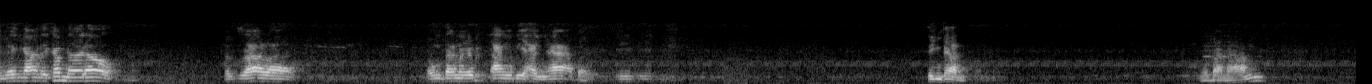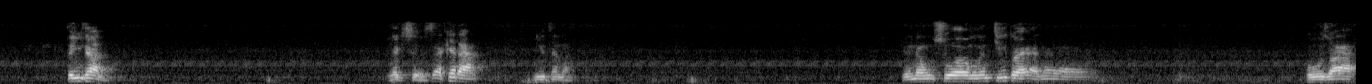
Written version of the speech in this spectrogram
là ngang đi khắp nơi đâu. Thực ra là ông ta đang, đang bị hành hạ bởi cái, cái, tinh thần của bản án tinh thần. Lịch sử sẽ kết án như thế nào? Cho nên ông xua ông Nguyễn Trí Tuệ là hù dọa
